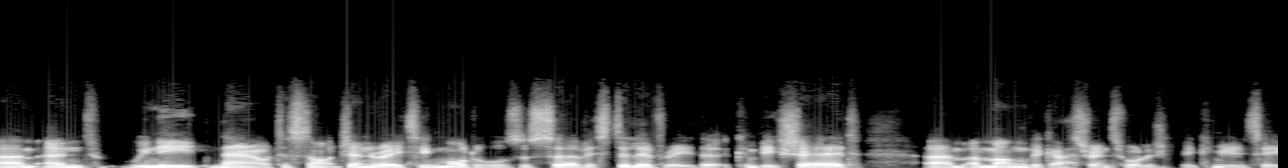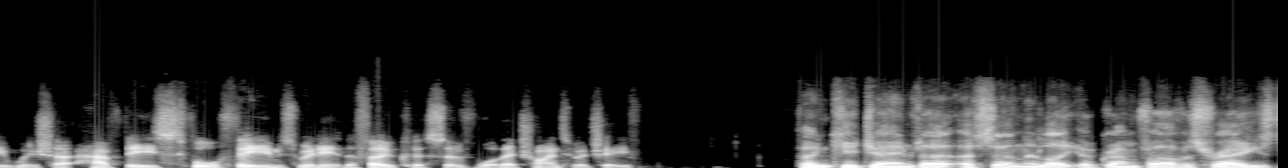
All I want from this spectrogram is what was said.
Um, and we need now to start generating models of service delivery that can be shared um, among the gastroenterology community, which uh, have these four themes really at the focus of what they're trying to achieve. Thank you, James. I, I certainly like your grandfather's phrase.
